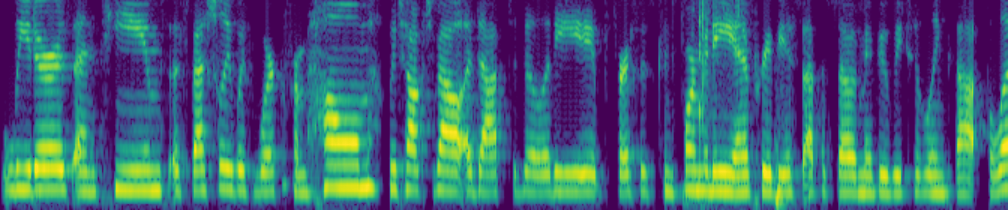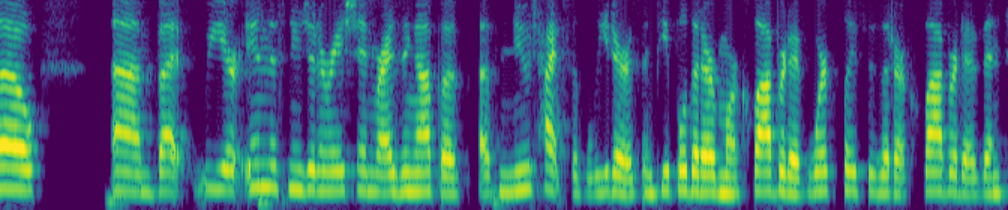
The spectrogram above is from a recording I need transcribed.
leaders and teams, especially with work from home. We talked about adaptability versus conformity in a previous episode. Maybe we could link that below. Um, but we are in this new generation rising up of, of new types of leaders and people that are more collaborative, workplaces that are collaborative. And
